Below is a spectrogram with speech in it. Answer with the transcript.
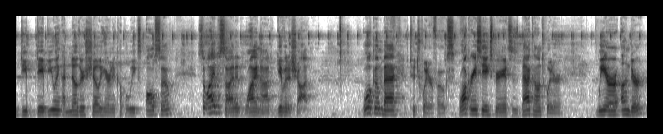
de- debuting another show here in a couple weeks, also. So I decided, why not give it a shot? Welcome back to Twitter, folks. Walker AC Experience is back on Twitter. We are under,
